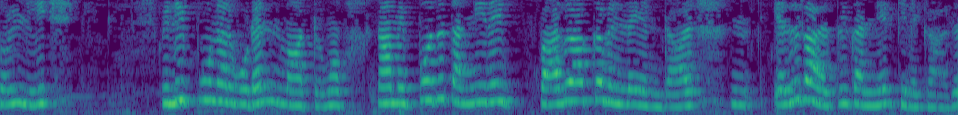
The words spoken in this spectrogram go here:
சொல்லி விழிப்புணர்வுடன் மாற்றுவோம். நாம் இப்போது தண்ணீரை பாதுகாக்கவில்லை என்றால் எதிர்காலத்தில் தண்ணீர் கிடைக்காது.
